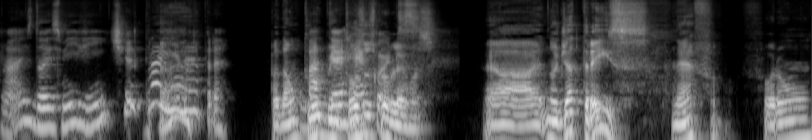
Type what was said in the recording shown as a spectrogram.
Mas 2020 tá aí, é, né? Pra, pra dar um turbo em todos records. os problemas. É, no dia 3 né, foram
